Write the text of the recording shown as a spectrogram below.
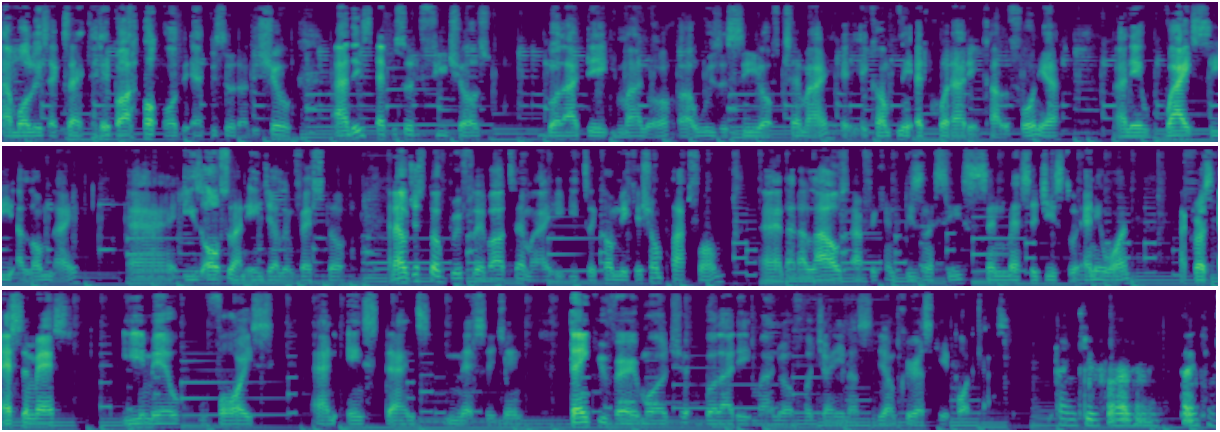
I'm always excited about all, the episode on the show. And this episode features Gbolade Emmanuel, uh, who is the CEO of Termii, a, a, company headquartered in California and a YC alumni. Uh, he's also an angel investor. And I'll just talk briefly about Termii. It's a communication platform uh, that allows African businesses send messages to anyone across SMS, email, voice, and instant messaging. Thank you very much, Gbolade Emmanuel, for joining us today on Curious K podcast. Thank you for having me. Thank you.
